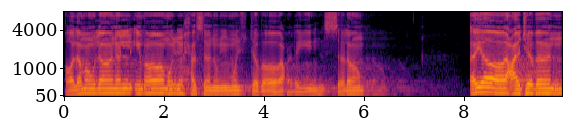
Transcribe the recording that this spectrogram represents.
قال مولانا الإمام الحسن المجتبى عليه السلام أيا عجبا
